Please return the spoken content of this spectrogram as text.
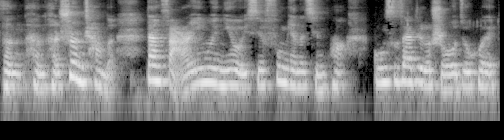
很、很、很顺畅的，但反而因为你有一些负面的情况，公司在这个时候就会，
